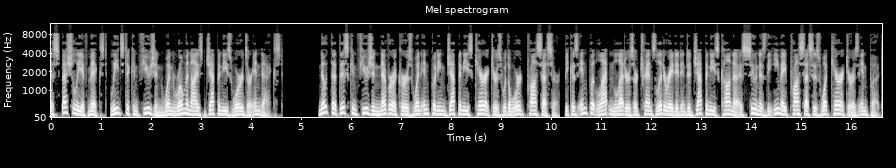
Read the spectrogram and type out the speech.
especially if mixed, leads to confusion when romanized Japanese words are indexed. Note that this confusion never occurs when inputting Japanese characters with a word processor, because input Latin letters are transliterated into Japanese kana as soon as the IME processes what character is input.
